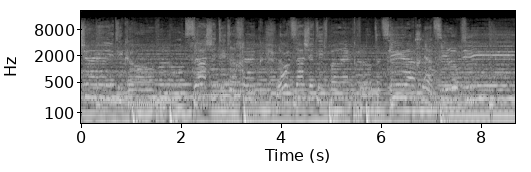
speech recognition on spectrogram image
אז תישאר איתי קרוב, לא רוצה שתתרחק, לא רוצה שתתפרק, ולא תצליח להציל אותי.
